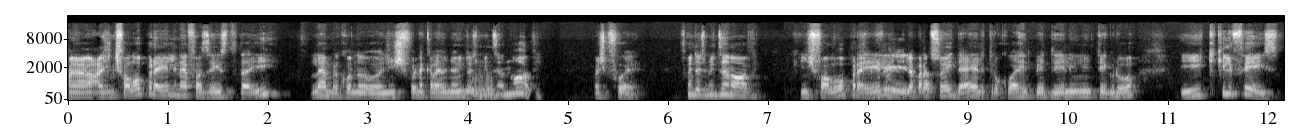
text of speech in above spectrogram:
Uh, a gente falou para ele, né, fazer isso daí. Lembra quando a gente foi naquela reunião em 2019? Uhum. Acho que foi. Foi em 2019 a gente falou para ele, ele abraçou a ideia, ele trocou o RP dele, ele integrou. E o que, que ele fez?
